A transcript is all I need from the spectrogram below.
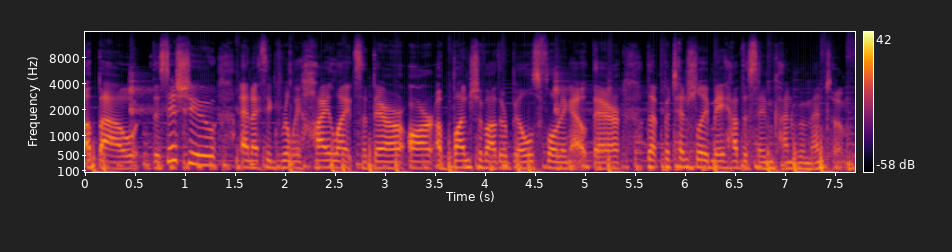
about this issue, and I think really highlights that there are a bunch of other bills floating out there that potentially may have the same kind of momentum.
